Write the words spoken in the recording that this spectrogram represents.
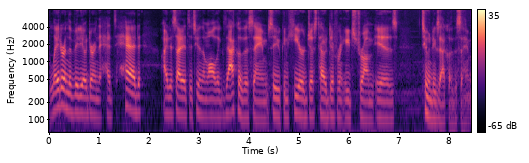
Later in the video during the head-to-head, -head, I decided to tune them all exactly the same so you can hear just how different each drum is tuned exactly the same.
